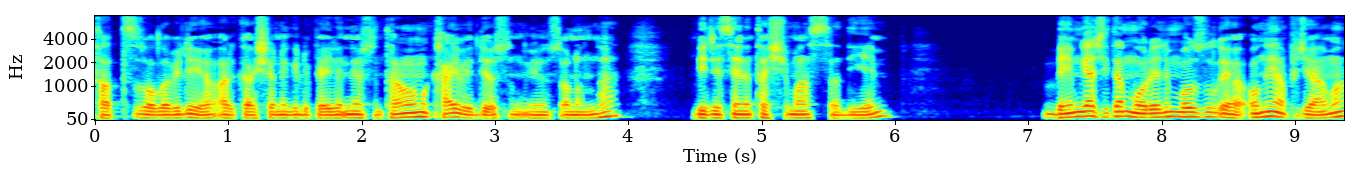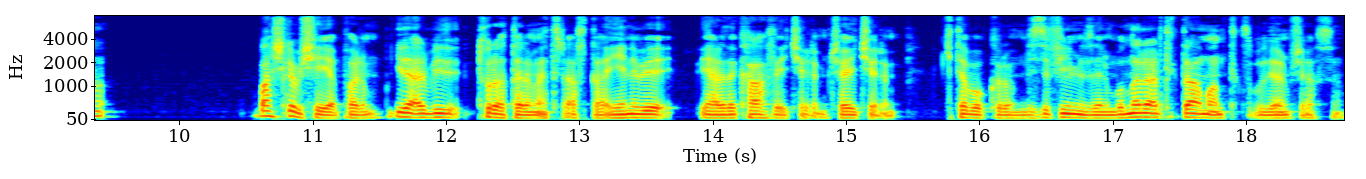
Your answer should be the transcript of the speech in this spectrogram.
tatsız olabiliyor. Arkadaşlarına gülüp eğleniyorsun tamam ama kaybediyorsun günün sonunda. Biri seni taşımazsa diyeyim. Benim gerçekten moralim bozuluyor. Onu yapacağıma başka bir şey yaparım. Gider bir tur atarım etrafta. Yeni bir yerde kahve içerim, çay içerim. Kitap okurum, dizi film izlerim. Bunları artık daha mantıklı buluyorum şahsen.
